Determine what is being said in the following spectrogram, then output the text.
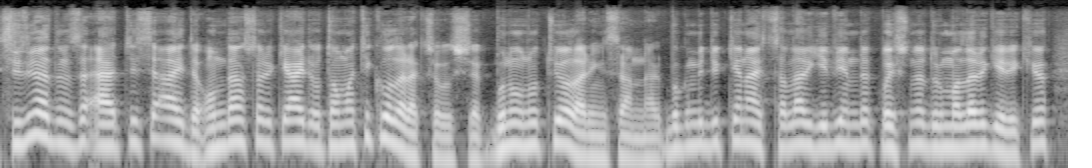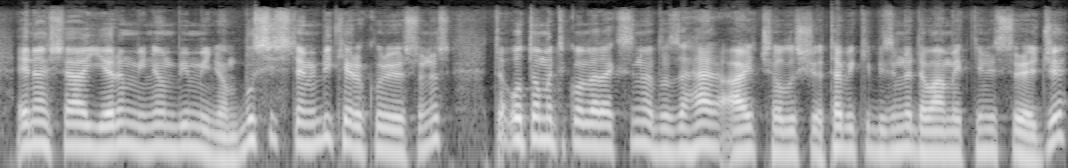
sizin adınıza ertesi ayda ondan sonraki ayda otomatik olarak çalışacak. Bunu unutuyorlar insanlar. Bugün bir dükkan açsalar 7-24 başında durmaları gerekiyor. En aşağı yarım milyon, bir milyon. Bu sistemi bir kere kuruyorsunuz. Da otomatik olarak sizin adınıza her ay çalışıyor. Tabii ki bizimle devam ettiğiniz sürece.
